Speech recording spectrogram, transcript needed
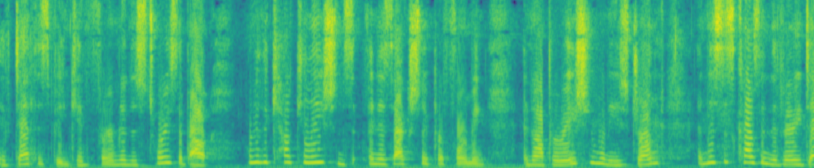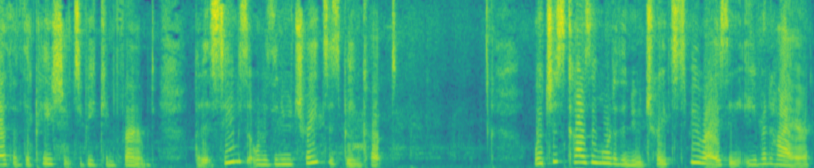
if death is being confirmed, and the story is about one of the calculations that Finn is actually performing an operation when he's drunk, and this is causing the very death of the patient to be confirmed. But it seems that one of the new traits is being cooked which is causing one of the new traits to be rising even higher,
